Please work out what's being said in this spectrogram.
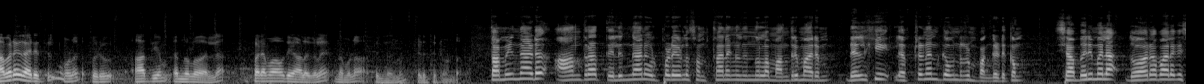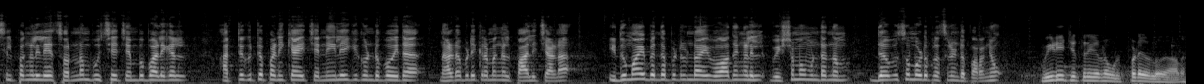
അവരുടെ കാര്യത്തിൽ നമ്മൾ ഒരു ആദ്യം എന്നുള്ളതല്ല പരമാവധി ആളുകളെ നമ്മൾ അതിൽ നിന്നും എടുത്തിട്ടുണ്ട്. തമിഴ്നാട് ആന്ധ്ര തെലുങ്കാന ഉൾപ്പെടെയുള്ള സംസ്ഥാനങ്ങളിൽ നിന്നുള്ള മന്ത്രിമാരും ഡൽഹി ലഫ്റ്റനന്റ് ഗവർണറും പങ്കെടുക്കും. ശബരിമല ദ്വാരപാലക ശില്പങ്ങളിലെ സ്വർണം പൂശിയ ചെമ്പുപാളികൾ അറ്റകുറ്റപ്പണിക്കായി ചെന്നൈയിലേക്ക് കൊണ്ടുപോയത് നടപടിക്രമങ്ങൾ പാലിച്ചാണ്. ഇതുമായി ബന്ധപ്പെട്ടുണ്ടായ വിവാദങ്ങളിൽ വിഷമമുണ്ടെന്നും ദേവസ്വം ബോർഡ് പ്രസിഡന്റ് പറഞ്ഞു. വീഡിയോ ചിത്രീകരണം ഉൾപ്പെടെയുള്ളതാണ്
